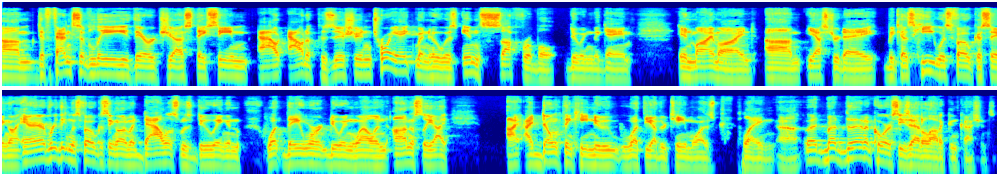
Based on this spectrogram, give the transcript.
um, defensively, they're just they seem out out of position. Troy Aikman, who was insufferable doing the game, in my mind, um, yesterday because he was focusing on everything was focusing on what Dallas was doing and what they weren't doing well. And honestly, I I, I, don't think he knew what the other team was playing. Uh, but but then of course he's had a lot of concussions.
